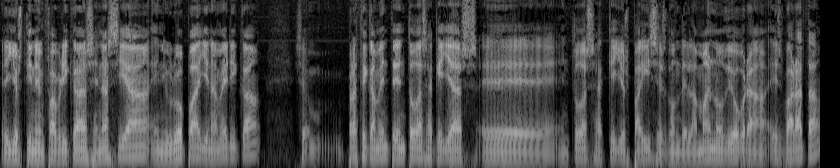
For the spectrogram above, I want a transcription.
Ellos tienen fábricas en Asia, en Europa y en América, prácticamente en todas aquellas, eh, en todos aquellos países donde la mano de obra es barata,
